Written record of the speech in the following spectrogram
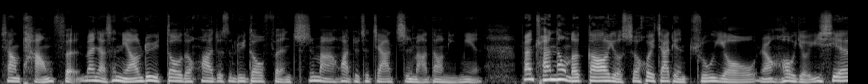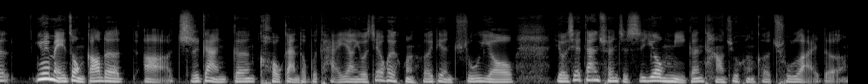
像糖粉。那假设你要绿豆的话，就是绿豆粉；芝麻的话，就是加芝麻到里面。但传统的糕有时候会加点猪油，然后有一些。因为每一种糕的啊质感跟口感都不太一样，有些会混合一点猪油，有些单纯只是用米跟糖去混合出来的。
